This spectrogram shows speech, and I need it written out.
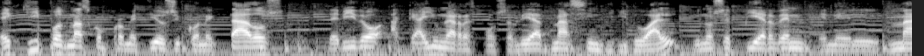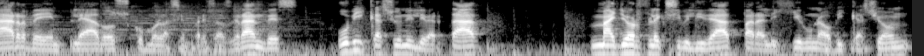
equipos más comprometidos y conectados debido a que hay una responsabilidad más individual y no se pierden en el mar de empleados como las empresas grandes, ubicación y libertad, mayor flexibilidad para elegir una ubicación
